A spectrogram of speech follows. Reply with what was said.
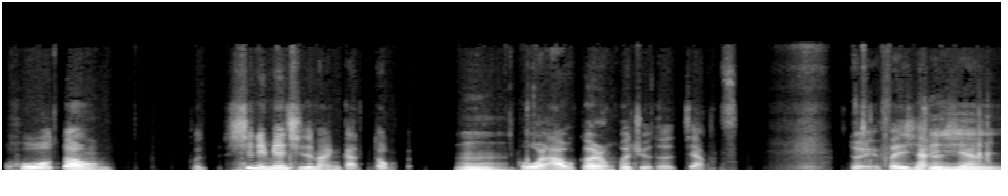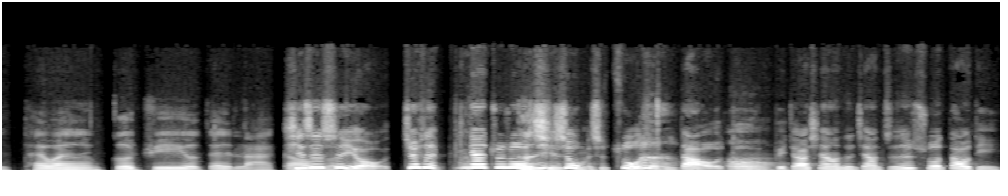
活动，我心里面其实蛮感动的。嗯，我啦，我个人会觉得这样子，对，分享一下。台湾的格局有在拉高，其实是有，就是应该就是说，其实我们是做得 到的，嗯比较像是这样。只是说到底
